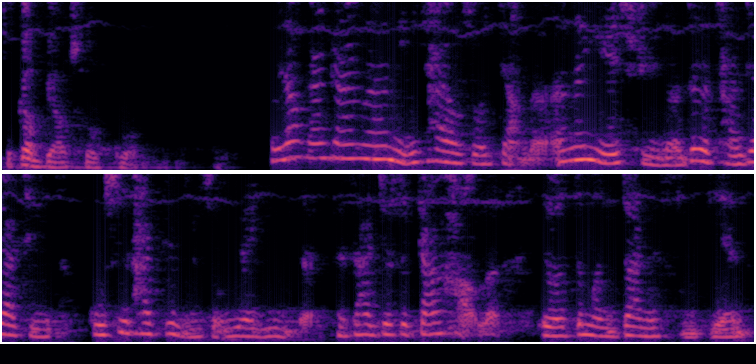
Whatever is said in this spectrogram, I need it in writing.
就更不要错过。回到刚刚呢，你一开始所讲的，呃，那也许呢，这个长假期不是他自己所愿意的，可是他就是刚好了有了这么一段的时间。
